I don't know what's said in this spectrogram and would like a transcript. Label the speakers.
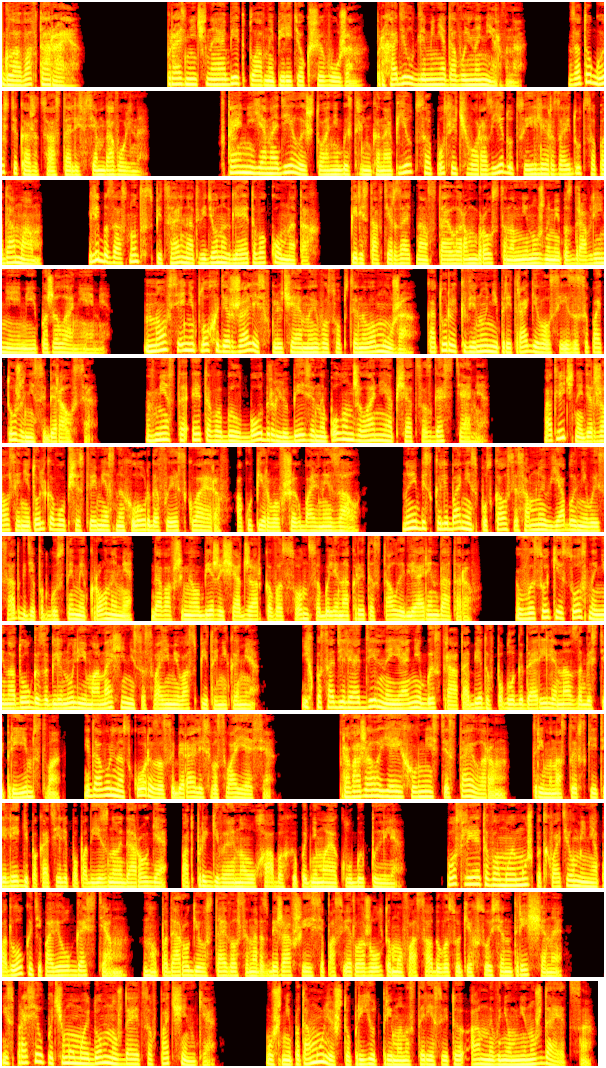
Speaker 1: Глава вторая. Праздничный обед, плавно перетекший в ужин, проходил для меня довольно нервно. Зато гости, кажется, остались всем довольны. Втайне я надеялась, что они быстренько напьются, после чего разъедутся или разойдутся по домам, либо заснут в специально отведенных для этого комнатах, перестав терзать нас с Тайлором Бростоном ненужными поздравлениями и пожеланиями. Но все неплохо держались, включая моего собственного мужа, который к вину не притрагивался и засыпать тоже не собирался. Вместо этого был бодр, любезен и полон желания общаться с гостями. Отлично держался не только в обществе местных лордов и эсквайров, оккупировавших бальный зал, но и без колебаний спускался со мной в яблоневый сад, где под густыми кронами, дававшими убежище от жаркого солнца, были накрыты столы для арендаторов. В высокие сосны ненадолго заглянули и монахини со своими воспитанниками. Их посадили отдельно, и они быстро от обедов поблагодарили нас за гостеприимство и довольно скоро засобирались в Освоясе. Провожала я их вместе с Тайлором. Три монастырские телеги покатили по подъездной дороге, подпрыгивая на ухабах и поднимая клубы пыли. После этого мой муж подхватил меня под локоть и повел к гостям, но по дороге уставился на разбежавшиеся по светло-желтому фасаду высоких сосен трещины и спросил, почему мой дом нуждается в починке. Уж не потому ли, что приют при монастыре Святой Анны в нем не нуждается?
